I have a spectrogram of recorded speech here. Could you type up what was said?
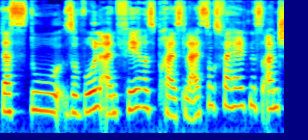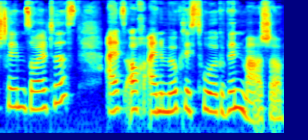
dass du sowohl ein faires Preis-Leistungs-Verhältnis anstreben solltest, als auch eine möglichst hohe Gewinnmarge.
